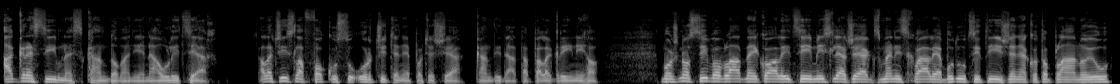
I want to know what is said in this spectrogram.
agresívne skandovanie na uliciach. Ale čísla Fokusu určite nepotešia kandidáta Pellegriniho. Možno si vo vládnej koalícii myslia, že ak zmeny schvália budúci týždeň, ako to plánujú,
